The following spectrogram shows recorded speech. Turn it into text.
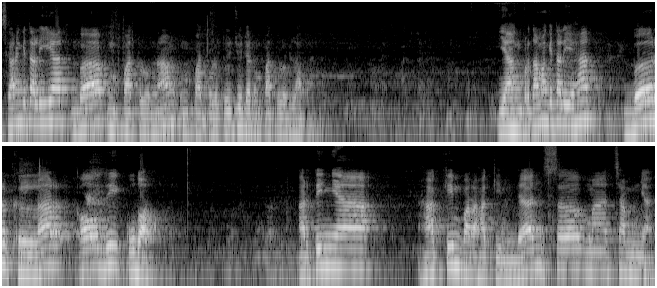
Sekarang kita lihat bab 46, 47 dan 48. Yang pertama kita lihat bergelar qadhi qudat. Artinya hakim para hakim dan semacamnya.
